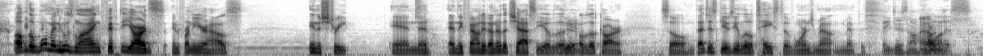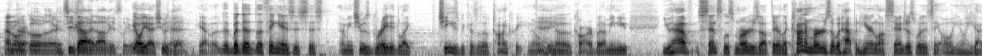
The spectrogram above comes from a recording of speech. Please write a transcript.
of the woman who's lying 50 yards in front of your house in the street and that, and they found it under the chassis of the Yeah. of the car so that just gives you a little taste of Orange Mound in memphis They just are I don't want- heartless. I don't want to go over there. And she died, obviously. Right? oh yeah she was Yeah. dead yeah but, the- but the, the thing is it's just i mean she was grated like cheese because of the concrete you know being Dang. under the car but i mean you you have senseless murders out there like kind of murders that would happen here in los angeles where they say oh you know he got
